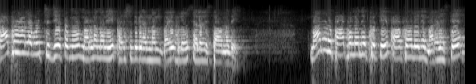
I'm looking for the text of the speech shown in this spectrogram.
పాపం వల్ల వచ్చే జీతము మరణమని పరిశుద్ధ గ్రంథం బైబిల్ సెలవిస్తూ ఉన్నది. మానవుడు పాపంలోనే పుట్టి పాపంలోనే మరణిస్తే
